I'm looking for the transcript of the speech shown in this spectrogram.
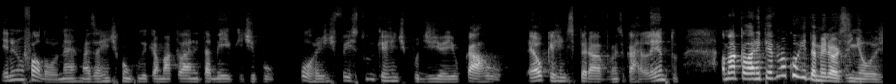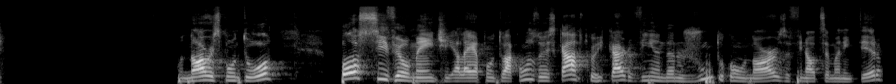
ele não falou, né? Mas a gente conclui que a McLaren tá meio que tipo, porra, a gente fez tudo que a gente podia e o carro é o que a gente esperava, mas o carro é lento. A McLaren teve uma corrida melhorzinha hoje. O Norris pontuou. Possivelmente ela ia pontuar com os dois carros, porque o Ricardo vinha andando junto com o Norris o final de semana inteiro.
